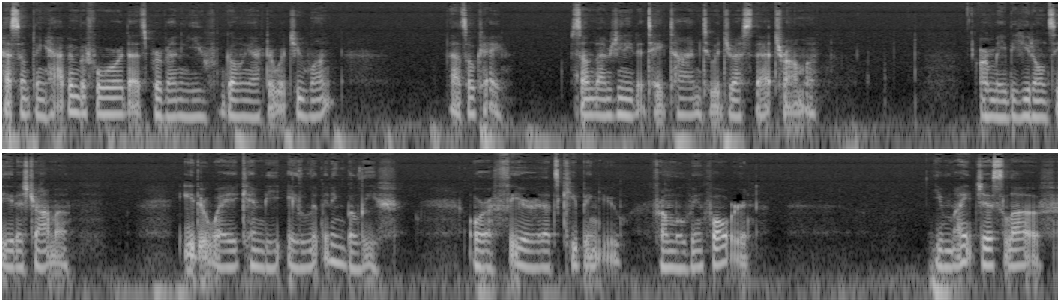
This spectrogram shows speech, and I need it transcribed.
Has something happened before that's preventing you from going after what you want? That's okay. Sometimes you need to take time to address that trauma. Or maybe you don't see it as trauma. Either way, it can be a limiting belief or a fear that's keeping you from moving forward. You might just love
